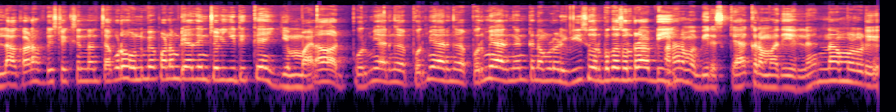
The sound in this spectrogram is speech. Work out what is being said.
எல்லா கார்ட் ஆஃப் டிஸ்ட்ரிக்ஷன் நினச்சா கூட ஒன்றுமே பண்ண முடியாதுன்னு சொல்லிக்கிட்டு இருக்கேன். என் மலாட் பொறுமையாக இருங்க பொறுமையாக இருங்க பொறுமையாக இருங்கன்ட்டு நம்மளோட வீசு ஒரு பக்கம் சொல்கிறா அப்படி. ஆனால் நம்ம பீரஸ் கேட்குற மாதிரி இல்லை. நம்மளுடைய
